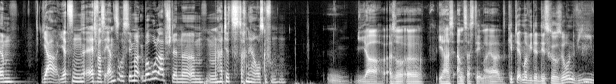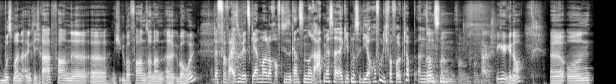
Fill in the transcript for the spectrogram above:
Ähm, ja, jetzt ein etwas ernsteres Thema: Überholabstände. Ähm, man hat jetzt Sachen herausgefunden. Ja, also äh, ja, ist ernst das Thema. Ja. Es gibt ja immer wieder Diskussionen, wie muss man eigentlich Radfahrende äh, nicht überfahren, sondern äh, überholen. Da verweisen wir jetzt gerne mal noch auf diese ganzen Radmesserergebnisse, die ihr hoffentlich verfolgt habt. Ansonsten. Vom, vom, vom Tagesspiegel, genau. Äh, und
